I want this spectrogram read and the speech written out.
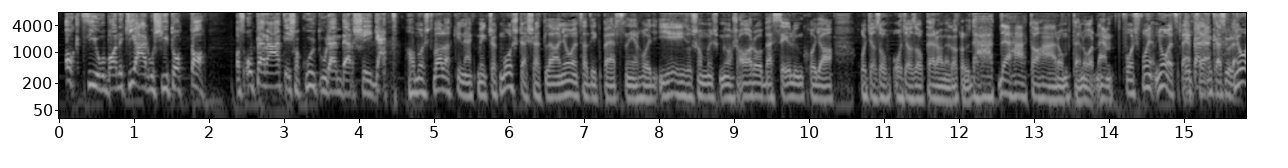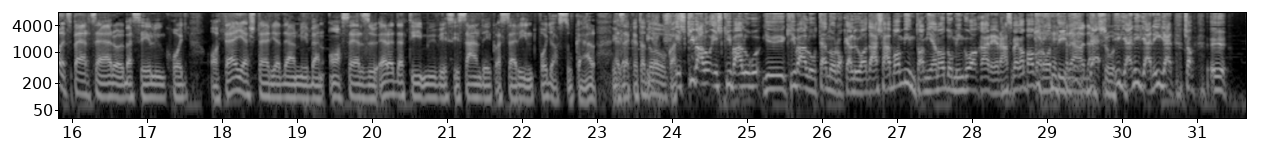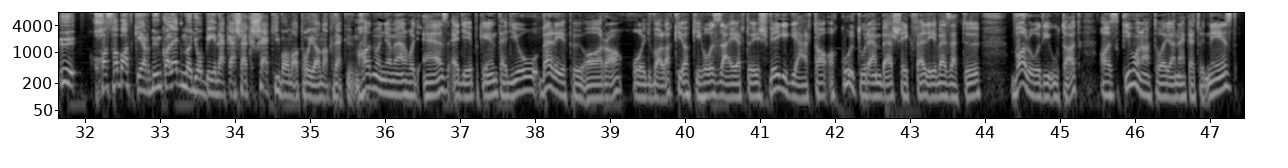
akcióban kiárusította az operát és a kultúremberséget. Ha most valakinek még csak most esett le a nyolcadik percnél, hogy Jézusom, most mi most arról beszélünk, hogy, a, hogy, az, hogy az opera meg akar, de hát, de hát a három tenor, nem. Most 8 perc, 8 perc erről beszélünk, hogy a teljes terjedelmében a szerző eredeti művészi szándéka szerint fogyasszuk el igen, ezeket a igen. dolgokat. És kiváló, és kiváló, kiváló tenorok előadásában, mint amilyen a Domingo a Carreras meg a Pavarotti. Ráadásul. De igen, igen, igen, csak ő, ő, ha szabad kérnünk, a legnagyobb énekesek se kivonatoljanak nekünk. Hadd mondjam el, hogy ez egyébként egy jó belépő arra, hogy valaki, aki hozzáértő és végigjárta a kultúremberség felé vezető valódi utat, az kivonatolja neked, hogy nézd,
